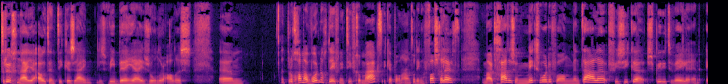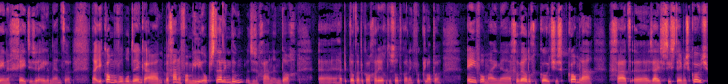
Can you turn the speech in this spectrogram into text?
terug naar je authentieke zijn. Dus wie ben jij zonder alles? Um, het programma wordt nog definitief gemaakt. Ik heb al een aantal dingen vastgelegd. Maar het gaat dus een mix worden van mentale, fysieke, spirituele en energetische elementen. Nou, je kan bijvoorbeeld denken aan: we gaan een familieopstelling doen. Dus we gaan een dag, uh, heb, dat heb ik al geregeld, dus dat kan ik verklappen. een van mijn geweldige coaches, Kamla, gaat, zij is systemisch coach.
